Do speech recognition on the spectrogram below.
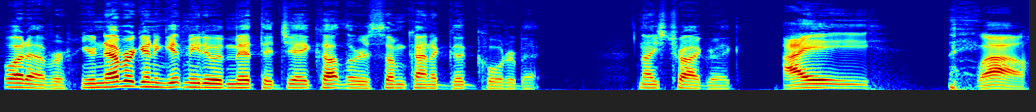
Whatever. You're never going to get me to admit that Jay Cutler is some kind of good quarterback. Nice try, Greg. I wow,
